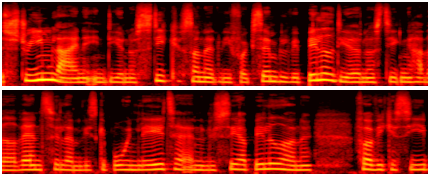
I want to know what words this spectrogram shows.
streamline en diagnostik, sådan at vi for eksempel ved billeddiagnostikken har været vant til, at vi skal bruge en læge til at analysere billederne, for at vi kan sige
